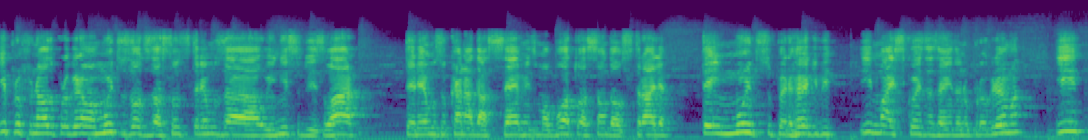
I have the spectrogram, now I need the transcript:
E para o final do programa, muitos outros assuntos. Teremos a, o início do SLAR, teremos o Canadá Sevens, uma boa atuação da Austrália. Tem muito Super Rugby e mais coisas ainda no programa. E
